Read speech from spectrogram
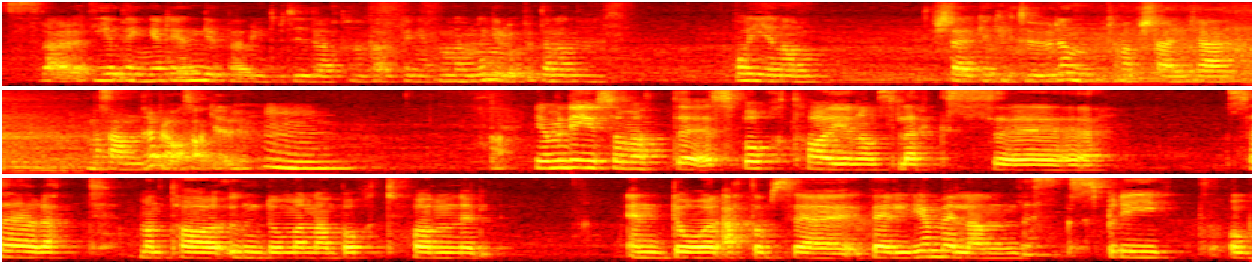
så här, att ge pengar till en grupp behöver inte betyda att man tar pengar från en annan grupp utan att och genom förstärka kulturen kan man förstärka massa andra bra saker. Ja men det är ju som att eh, sport har ju någon slags eh, så här att man tar ungdomarna bort från eh, en då att de ska välja mellan sprit och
